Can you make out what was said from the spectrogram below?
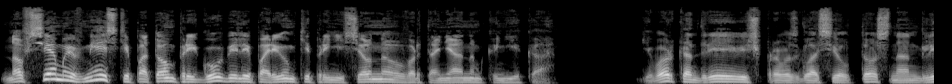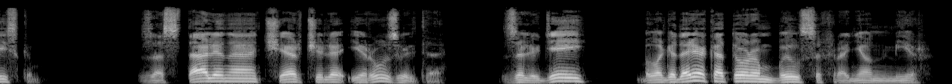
Но все мы вместе потом пригубили по рюмке принесенного Вартаняном коньяка. Георг Андреевич провозгласил тост на английском. За Сталина, Черчилля и Рузвельта, за людей, благодаря которым был сохранен мир.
